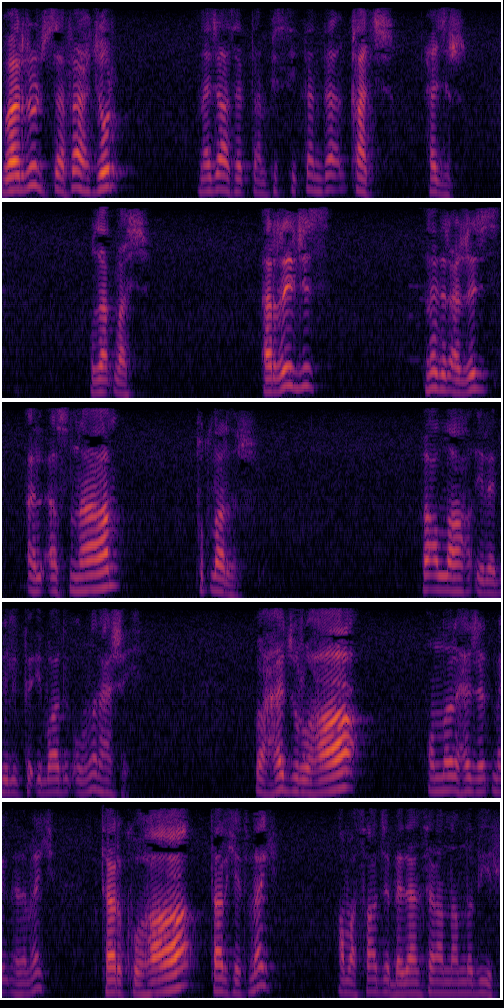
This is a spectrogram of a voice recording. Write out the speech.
وَالرُّجْسَ فَهْجُرْ Necasetten, pislikten de kaç. Hecr. Uzaklaş. Er-riciz nedir er-riciz? El-asnam putlardır. Ve Allah ile birlikte ibadet olunan her şey. Ve hecruha onları hecretmek ne demek? Terkuha terk etmek ama sadece bedensel anlamda değil.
